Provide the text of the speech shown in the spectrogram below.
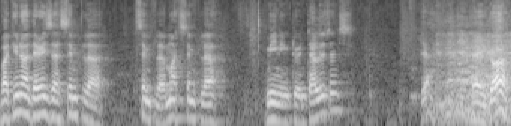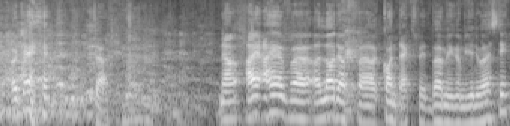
But you know, there is a simpler, simpler, much simpler meaning to intelligence. Yeah, there you go. Okay. so, now, I, I have uh, a lot of uh, contacts with Birmingham University.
